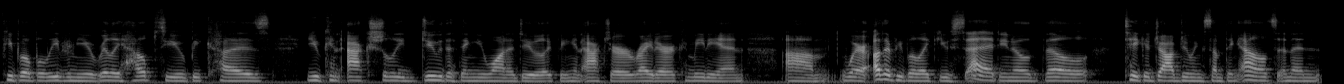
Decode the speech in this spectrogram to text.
people believe in you really helps you because you can actually do the thing you want to do, like being an actor, writer, comedian. Um, where other people, like you said, you know, they'll take a job doing something else and then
